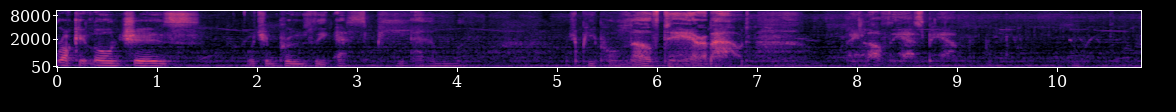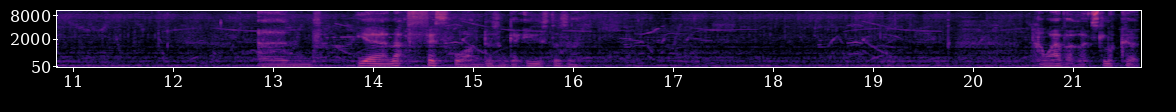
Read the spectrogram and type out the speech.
rocket launches, which improves the SPM, which people love to hear about. They love the SPM. And yeah, that fifth one doesn't get used, does it? However, let's look at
